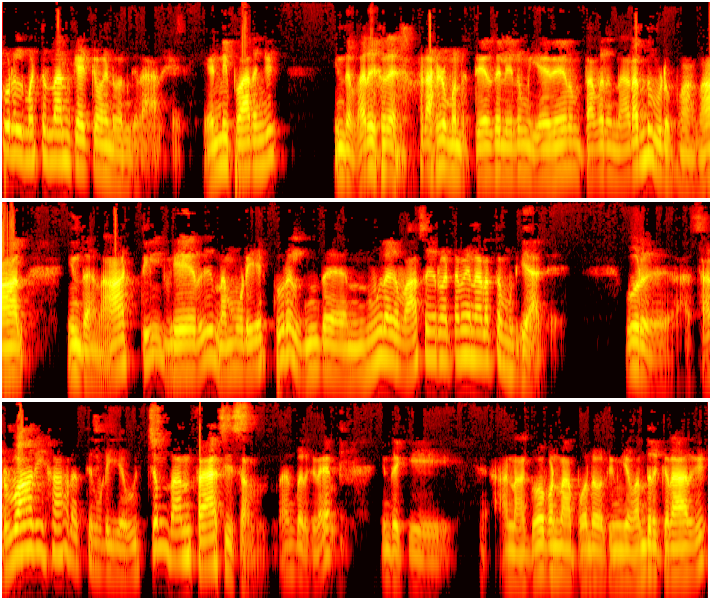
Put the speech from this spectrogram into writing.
குரல் மட்டும்தான் கேட்க வேண்டும் என்கிறார்கள். எண்ணி பாருங்கள் இந்த வருகிற நாடாளுமன்ற தேர்தலிலும் ஏதேனும் தவறு நடந்து விடுமானால் இந்த நாட்டில் வேறு நம்முடைய குரல் இந்த நூலக வாசகர் வட்டமே நடத்த முடியாது. ஒரு சர்வாதிகாரத்தினுடைய உச்சம்தான் ஃபேசிசம் நண்பர்களே இன்றைக்கு அண்ணா கோபண்ணா போன்றவர்கள் இங்கே வந்திருக்கிறார்கள்.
